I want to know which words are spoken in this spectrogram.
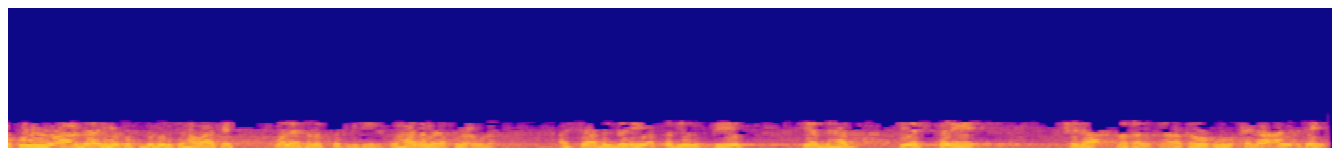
فكل أعماله تصبح لشهواته ولا يتمسك بدينه وهذا ما يصنعونه. الشاب البريء الطفل المسكين يذهب ليشتري حذاء مثلا أكرمكم الله حذاء شيء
